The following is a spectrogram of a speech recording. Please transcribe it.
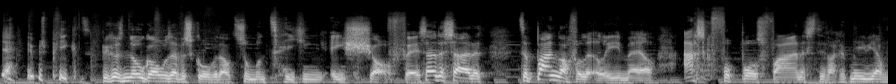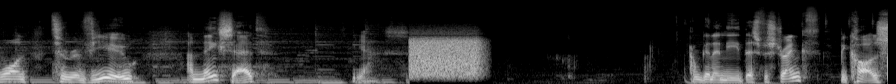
yeah, it was peaked because no goal was ever scored without someone taking a shot first. I decided to bang off a little email, ask football's finest if I could maybe have one to review, and they said yes. I'm gonna need this for strength because,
